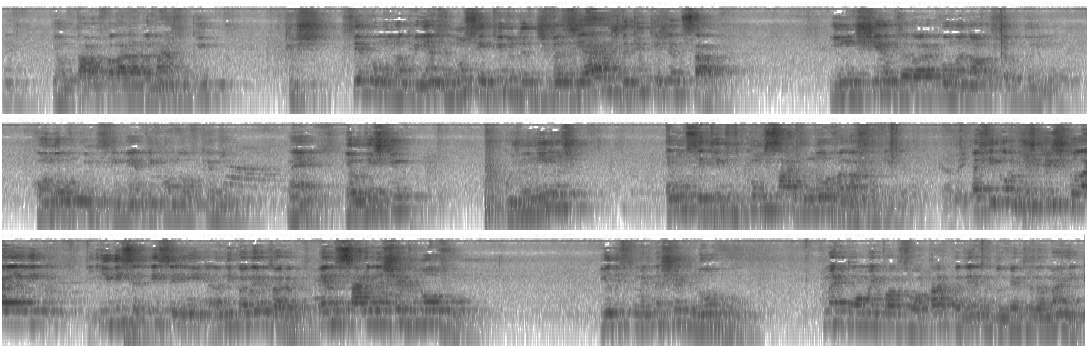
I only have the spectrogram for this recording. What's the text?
Né? Ele não estava a falar nada mais do que ser como uma criança, no sentido de desvaziarmos daquilo que a gente sabe e enchermos agora com uma nova sabedoria, com um novo conhecimento e com um novo caminho. Né? Ele diz que os meninos é num sentido de começar de novo a nossa vida. Assim como Jesus Cristo chegou lá e, e disse, disse a Nicodemos, olha, é necessário nascer de novo. E ele disse, mas nascer de novo? Como é que um homem pode voltar para dentro do ventre da mãe?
